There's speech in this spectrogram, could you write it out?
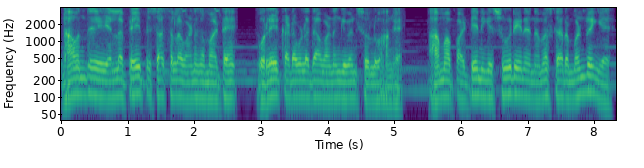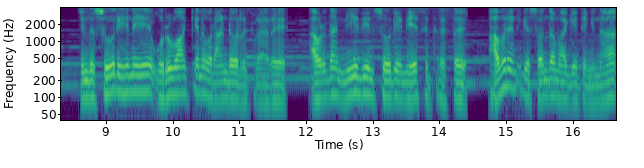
நான் வந்து எல்லா பேய் பிசாசெல்லாம் வணங்க மாட்டேன். ஒரே கடவுளை தான் வணங்குவேன்னு சொல்லுவாங்க. ஆமா பாட்டி நீங்க சூரியனை நமஸ்காரம் பண்றீங்க. இந்த சூரியனையே உருவாக்கின ஒரு ஆண்டவர் இருக்கிறாரு. அவர் தான் நீதியின் சூரியன் இயேசு கிறிஸ்து. அவரை நீங்க சொந்தமாக்கிட்டீங்கன்னா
